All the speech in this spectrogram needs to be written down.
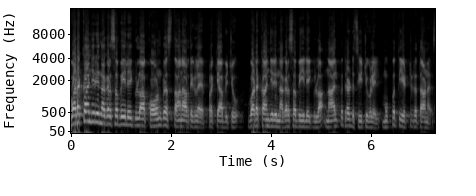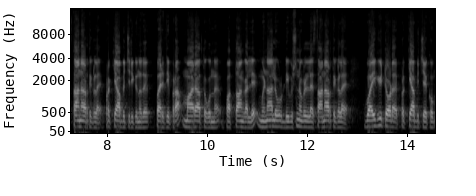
വടക്കാഞ്ചേരി നഗരസഭയിലേക്കുള്ള കോൺഗ്രസ് സ്ഥാനാർത്ഥികളെ പ്രഖ്യാപിച്ചു. വടക്കാഞ്ചേരി നഗരസഭയിലേക്കുള്ള നാൽപ്പത്തിരണ്ട് സീറ്റുകളിൽ മുപ്പത്തിയെട്ടിടത്താണ് സ്ഥാനാർത്ഥികളെ പ്രഖ്യാപിച്ചിരിക്കുന്നത്. പരുത്തിപ്ര മാരാത്തുകുന്ന് പത്താങ്കല്ല് മിണാലൂർ ഡിവിഷനുകളിലെ സ്ഥാനാർത്ഥികളെ വൈകിട്ടോടെ പ്രഖ്യാപിച്ചേക്കും.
